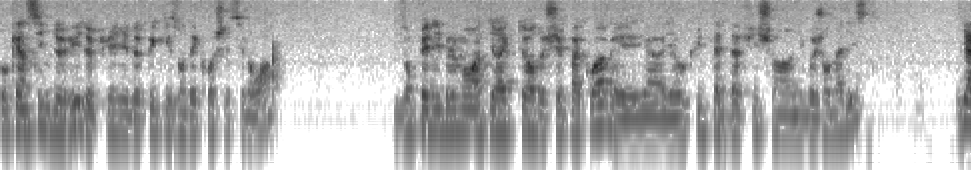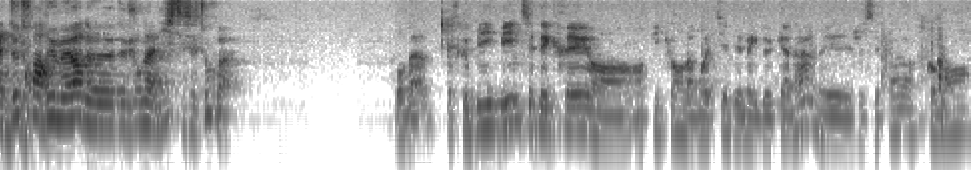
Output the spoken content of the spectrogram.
aucun signe de vie depuis, depuis qu'ils ont décroché ces droits. Ils ont péniblement un directeur de je sais pas quoi, mais il n'y a, il y a aucune tête d'affiche au niveau journaliste. Il y a deux, trois rumeurs de, de journalistes et c'est tout, quoi. Bon, bah, parce que Be- Bean s'était créé en, en piquant la moitié des mecs de Canal, mais je sais pas comment,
